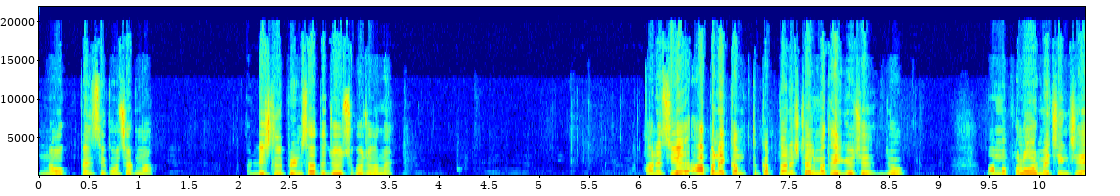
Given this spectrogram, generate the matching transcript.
નવો ફેન્સી કોન્સેપ્ટમાં ડિજિટલ પ્રિન્ટ સાથે જોઈ શકો છો તમે. આને સિવાય આ પણ એક કપ્તાન સ્ટાઇલમાં થઈ ગયું છે, જો. આમાં ફ્લોવર મેચિંગ છે.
